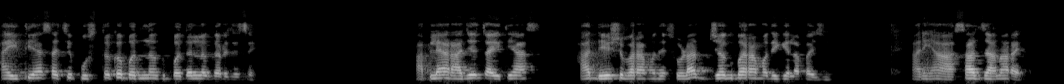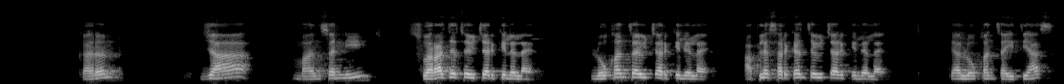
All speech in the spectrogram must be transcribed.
हा इतिहासाची पुस्तकं बदलणं बदलणं गरजेचं आहे. आपल्या राजांचा इतिहास हा देशभरामध्ये सोडा जगभरामध्ये गेला पाहिजे. आणि हा असाच जाणार आहे. कारण ज्या माणसांनी स्वराज्याचा विचार केलेला आहे लोकांचा विचार केलेला आहे आपल्यासारख्यांचा विचार केलेला आहे त्या लोकांचा इतिहास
